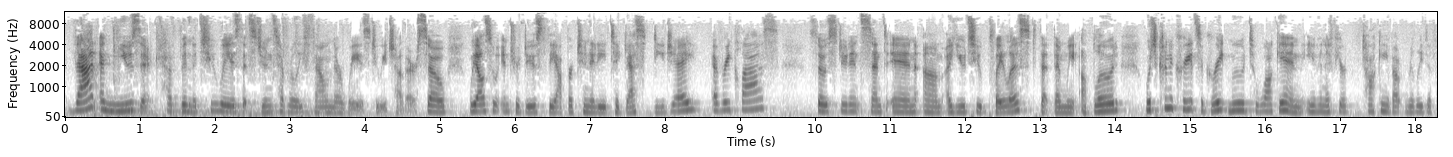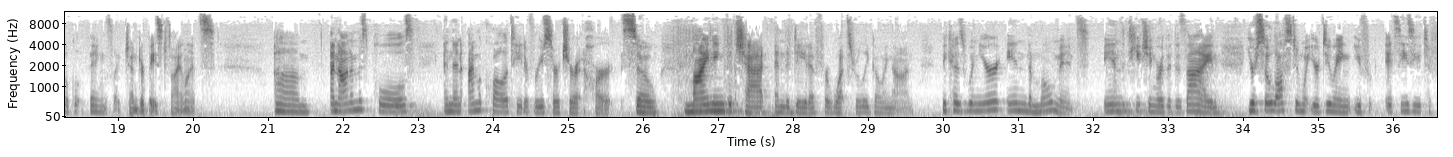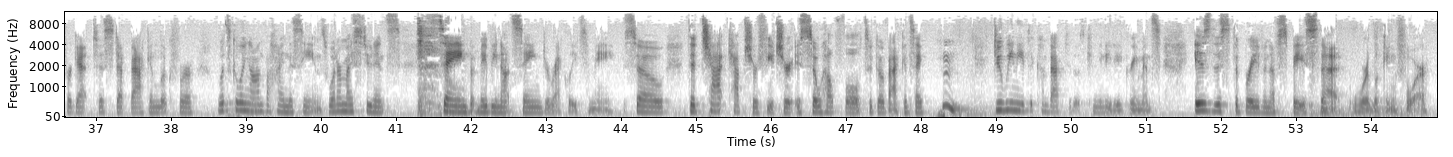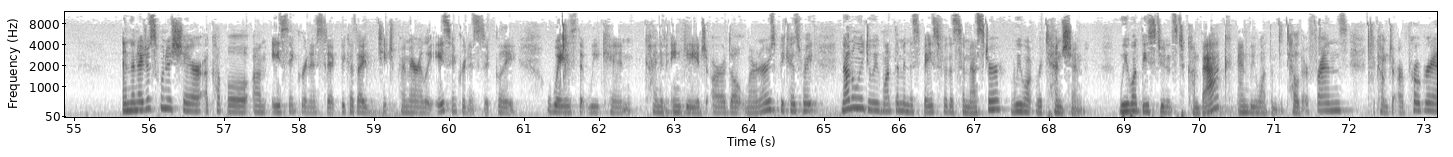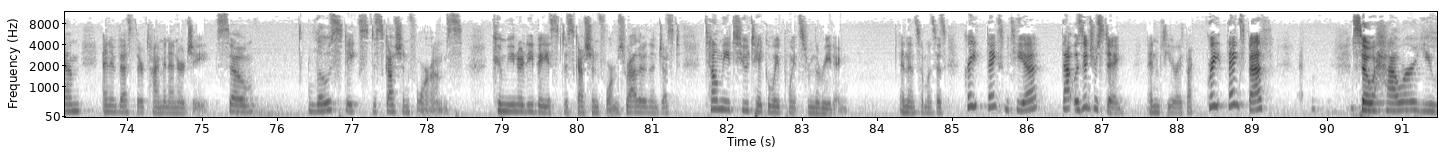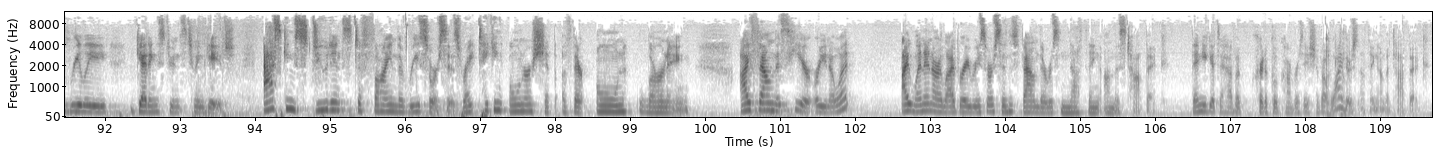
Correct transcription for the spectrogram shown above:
that and music have been the two ways that students have really found their ways to each other. So we also introduced the opportunity to guest DJ every class. So students sent in um, a YouTube playlist that then we upload, which kind of creates a great mood to walk in, even if you're talking about really difficult things like gender-based violence. Um, anonymous polls, and then I'm a qualitative researcher at heart, so mining the chat and the data for what's really going on because when you're in the moment, in the teaching or the design, you're so lost in what you're doing, you it's easy to forget to step back and look for what's going on behind the scenes. What are my students saying, but maybe not saying directly to me? So the chat capture feature is so helpful to go back and say, hmm, do we need to come back to those community agreements? Is this the brave enough space that we're looking for? And then I just want to share a couple um, asynchronistic, because I teach primarily asynchronistically, ways that we can kind of engage our adult learners. Because, right, not only do we want them in the space for the semester, we want retention. We want these students to come back and we want them to tell their friends, to come to our program and invest their time and energy. So, low stakes discussion forums, community based discussion forums, rather than just tell me two takeaway points from the reading and then someone says, Great, thanks, Matthea. That was interesting. And Matthea writes back, Great, thanks, Beth. So, how are you really getting students to engage? Asking students to find the resources, right? Taking ownership of their own learning. I found this here, or you know what? I went in our library resources found there was nothing on this topic. Then you get to have a critical conversation about why there's nothing on the topic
